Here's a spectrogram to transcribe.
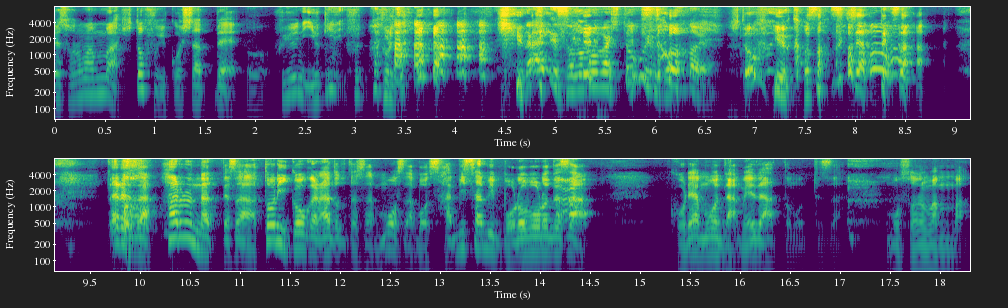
で、そのまんま一冬越しちゃって、冬に雪降ってくる。じゃん。なんでそのまま一冬越すのよ。一冬越させちゃってさ、たださ、春になってさ、取り行こうかなと思ったらさ、もうさ、もうサビサビボロボロでさ、これはもうダメだと思ってさ、もうそのまんま。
